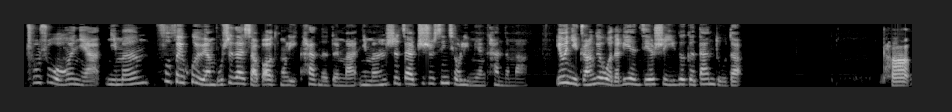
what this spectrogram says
冲叔，我问你啊，你们付费会员不是在小报童里看的，对吗？你们是在知识星球里面看的吗？因为你转给我的链接是一个个单独的。它，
